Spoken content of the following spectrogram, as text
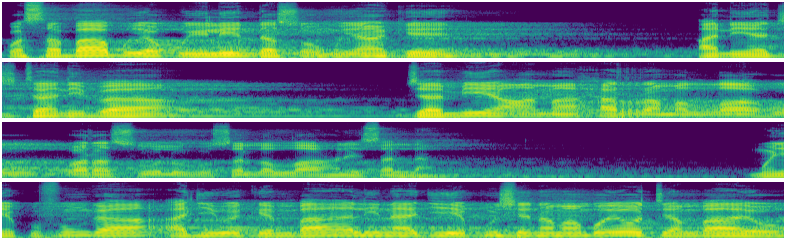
kwa sababu ya kuilinda somu yake aniyajitaniba jamia ma harrama Allahu wa rasuluhu sallallahu alaihi wasallam. Mwenye kufunga ajiweke mbali na ajiepushe na mambo yote ambayo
